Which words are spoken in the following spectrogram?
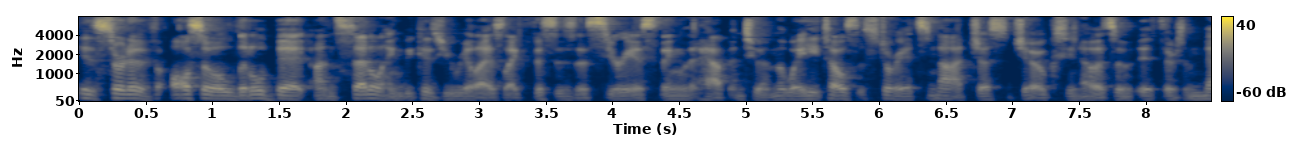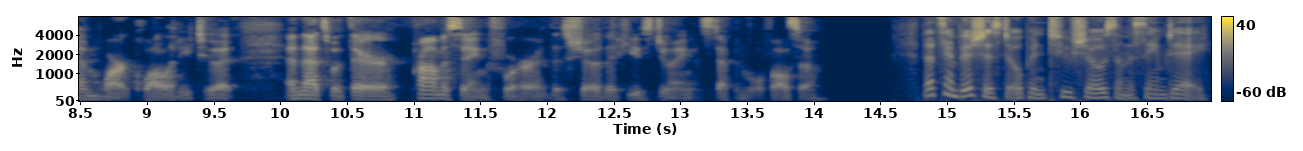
is sort of also a little bit unsettling because you realize like this is a serious thing that happened to him. The way he tells the story, it's not just jokes. You know, it's a it, there's a memoir quality to it, and that's what they're promising for this show that he's doing at Steppenwolf. Also, that's ambitious to open two shows on the same day.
